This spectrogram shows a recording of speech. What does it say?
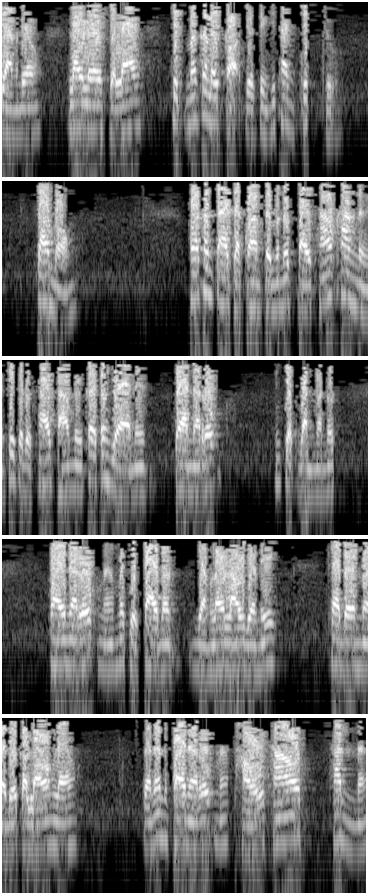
อย่างเดียว เราเลยเสร็จแล้ว จิตมันก็เลยเกาะอยู่สิ่งที่ท่านคิดอยู่เจ้าหมองพอท่านตายจากความเป็นมนุษย์ไปเท้าข้างหนึ่งที่กระดูกเท้าสามีก็ต้องแย่ในแกนนรกถึงเจ็ดวันมนุษย์ ไฟนรกนะไม่จุดไฟอย่างเราเราอย่างนี้ แค่เดินหน่อยเดี๋ยวก็ร้องแล้ว แต่นั่นไฟนรกนะเผาเท้าท่านนะ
